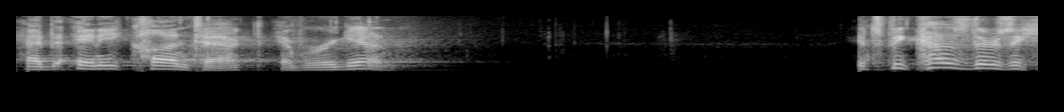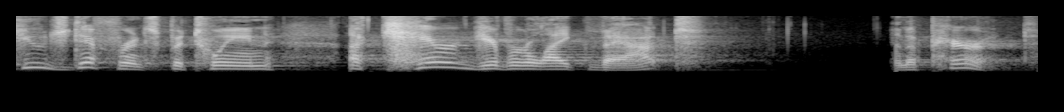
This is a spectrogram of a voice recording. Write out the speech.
had any contact ever again. It's because there's a huge difference between a caregiver like that and a parent.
